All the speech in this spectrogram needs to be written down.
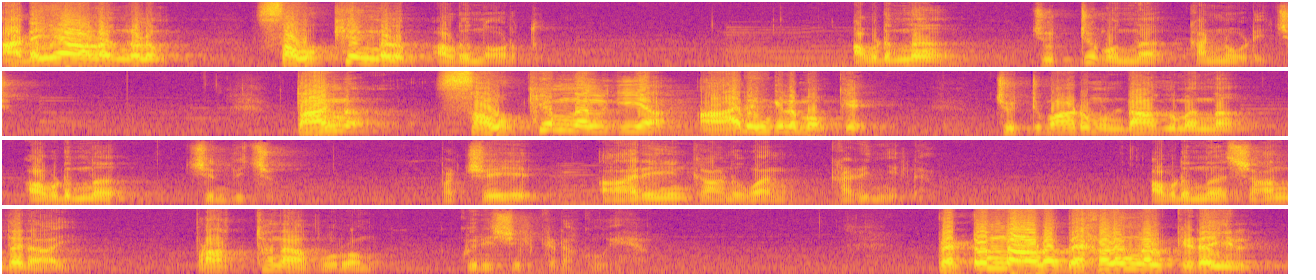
അടയാളങ്ങളും സൗഖ്യങ്ങളും അവിടുന്ന് ഓർത്തു. അവിടുന്ന് ചുറ്റുമൊന്ന് കണ്ണോടിച്ചു. താൻ സൗഖ്യം നൽകിയ ആരെങ്കിലുമൊക്കെ ചുറ്റുപാടുമുണ്ടാകുമെന്ന് അവിടുന്ന് ചിന്തിച്ചു. പക്ഷേ ആരെയും കാണുവാൻ കഴിഞ്ഞില്ല. അവിടുന്ന് ശാന്തനായി പ്രാർത്ഥനാപൂർവം കുരിശിൽ കിടക്കുകയാണ്. പെട്ടെന്നാണ് ബഹളങ്ങൾക്കിടയിൽ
